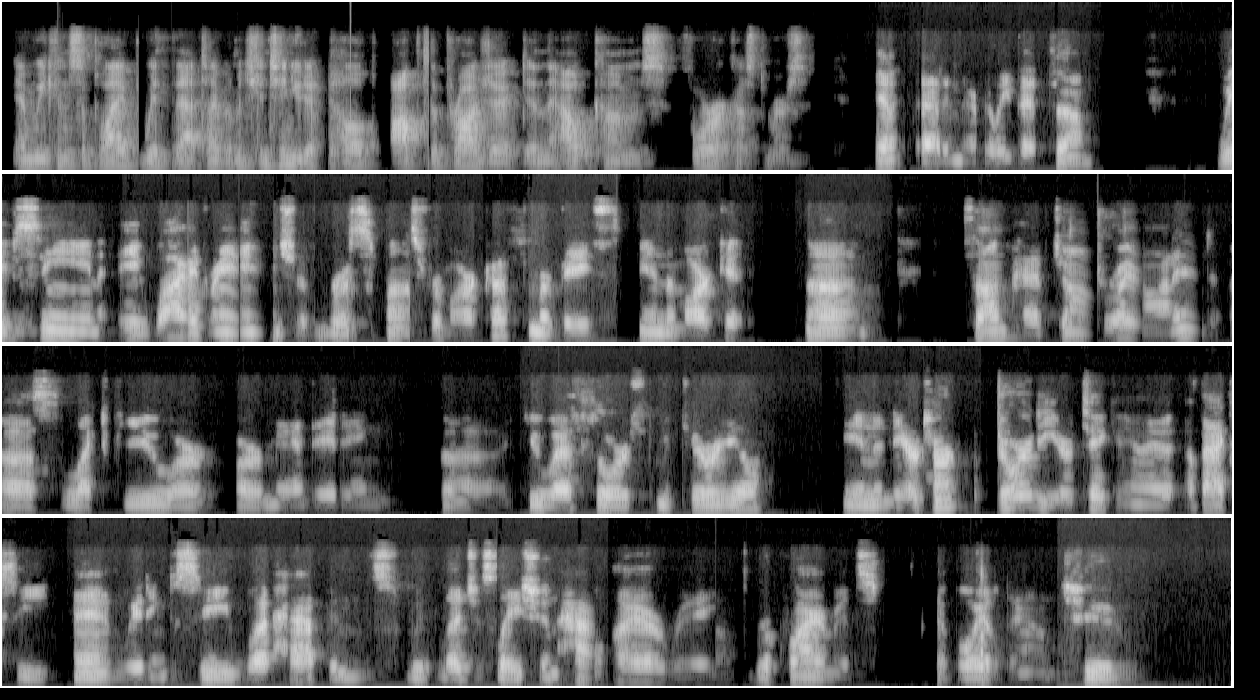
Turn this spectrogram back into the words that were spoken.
and we can supply with that type of continue to help opt the project and the outcomes for our customers. Yeah that in there really that um, we've seen a wide range of response from our customer base in the market. Um, some have jumped right on it. A select few are, are mandating uh, us sourced material in the near term. Majority are taking a, a backseat and waiting to see what happens with legislation, how IRA requirements boil down to,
